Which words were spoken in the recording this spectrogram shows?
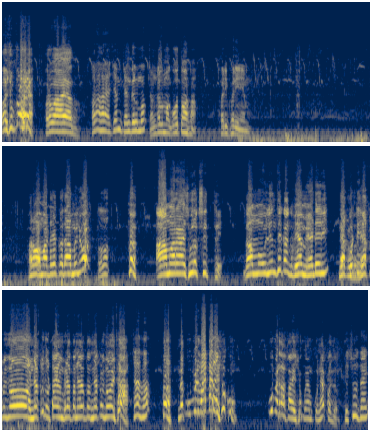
આ છોકરો હરે? ફરવા આયા છો. ફરા હરા જેમ જંગલમાં? જંગલમાં ગોતો હતા ફરી ફરી એમ. ફરવા માટે એક દા મળ્યો તો? હ, આ અમારે સુરક્ષિત છે. ગામમાં ઓલી નથી કાંક વેમ મેડેરી? નીકળી દો નીકળી દો ટાઈમ રહેતા ને રહેતા નીકળી દો અહીં થા. ચા છો હ, ને ઉપર રાતા રહી શકું. ઉપર દાતા રહી શકું એમ કુ નીકળી દો તે શું થાય?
